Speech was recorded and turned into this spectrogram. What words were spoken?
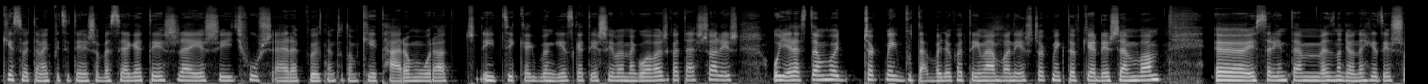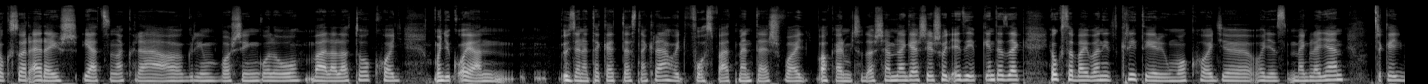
Készültem egy picit én is a beszélgetésre, és így hús elrepült, nem tudom, két-három óra így cikkek böngészgetésével, meg és úgy éreztem, hogy csak még butább vagyok a témában, és csak még több kérdésem van, és szerintem ez nagyon nehéz, és sokszor erre is játszanak rá a greenwashingoló vállalatok, hogy mondjuk olyan üzeneteket tesznek rá, hogy foszfátmentes, vagy akármicsoda semleges, és hogy egyébként ezek jogszabályban itt kritériumok, hogy, hogy ez meglegyen, csak egy,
